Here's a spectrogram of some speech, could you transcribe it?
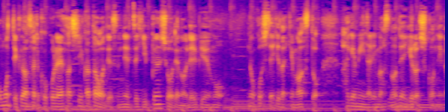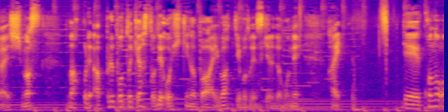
思ってくださる心優しい方はですねぜひ文章でのレビューも残していただけますと励みになりますのでよろしくお願いします。まあこれ Apple Podcast でお弾きの場合はっていうことですけれどもね。はい。でこの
